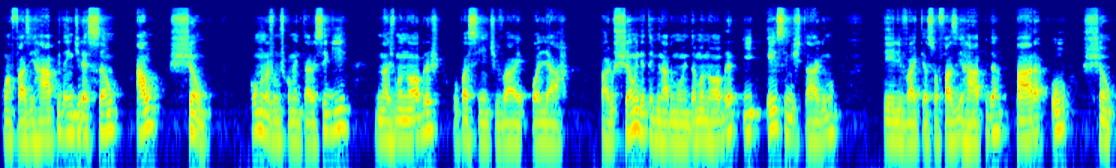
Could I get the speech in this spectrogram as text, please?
com a fase rápida em direção ao chão. Como nós vamos comentar a seguir, nas manobras, o paciente vai olhar para o chão em determinado momento da manobra e esse nistagmo ele vai ter a sua fase rápida para o chão.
